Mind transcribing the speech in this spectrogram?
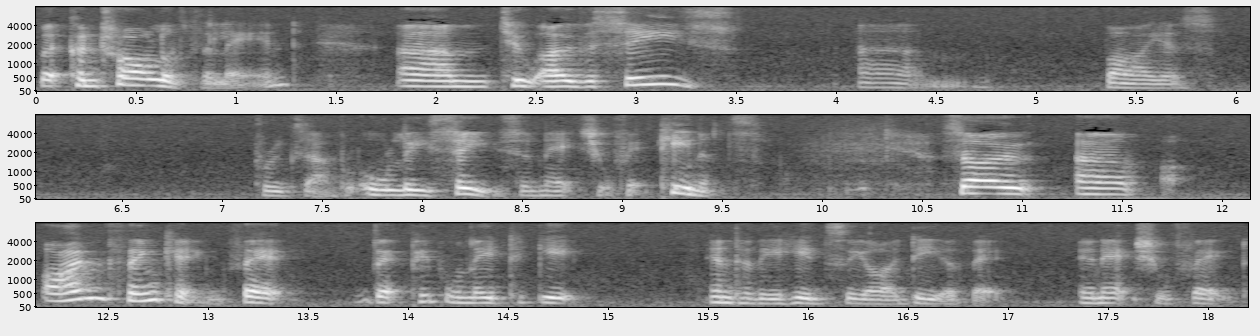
but control of the land um, to overseas um, buyers, for example, or lessees in actual fact, tenants. So uh, I'm thinking that that people need to get into their heads the idea that, in actual fact,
